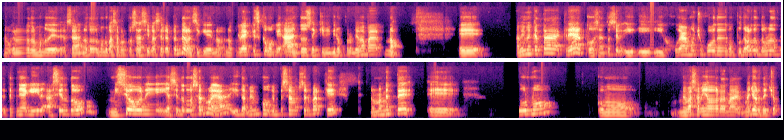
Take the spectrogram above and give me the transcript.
no, porque no todo el mundo, o sea, no todo el mundo pasa por cosas así para ser emprendedor, así que no, no crean que es como que, ah, entonces hay que vivir un problema para... No. Eh, a mí me encantaba crear cosas, entonces, y, y, jugaba muchos juegos de computador donde uno tenía que ir haciendo misiones y haciendo cosas nuevas, y también como que empecé a observar que normalmente eh, uno, como me pasa a mí ahora mayor, de hecho,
